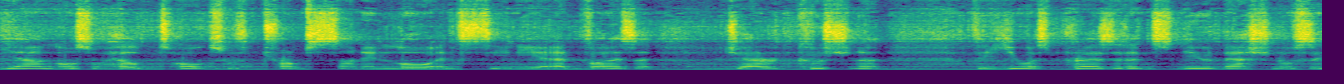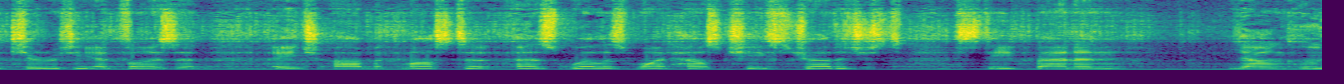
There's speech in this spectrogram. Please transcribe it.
Yang also held talks with Trump's son-in-law and senior advisor, Jared Kushner, the U.S. President's new National Security Advisor, H.R. McMaster, as well as White House Chief Strategist Steve Bannon. Yang, who's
